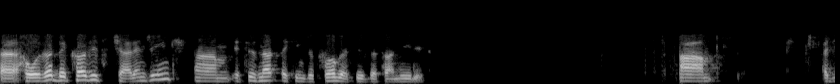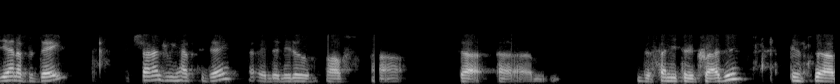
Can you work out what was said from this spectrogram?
Uh, however, because it's challenging, um, it is not making the progresses that are needed. Um, at the end of the day, challenge we have today in the middle of uh, the um, the sanitary crisis is, uh,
